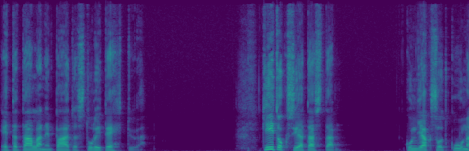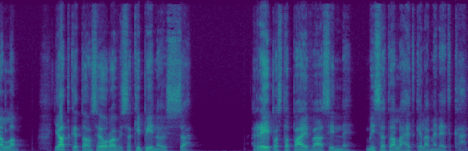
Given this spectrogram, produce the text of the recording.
että tällainen päätös tuli tehtyä. Kiitoksia tästä, kun jaksoit kuunnella. Jatketaan seuraavissa kipinöissä. Reipasta päivää sinne, missä tällä hetkellä menetkään.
